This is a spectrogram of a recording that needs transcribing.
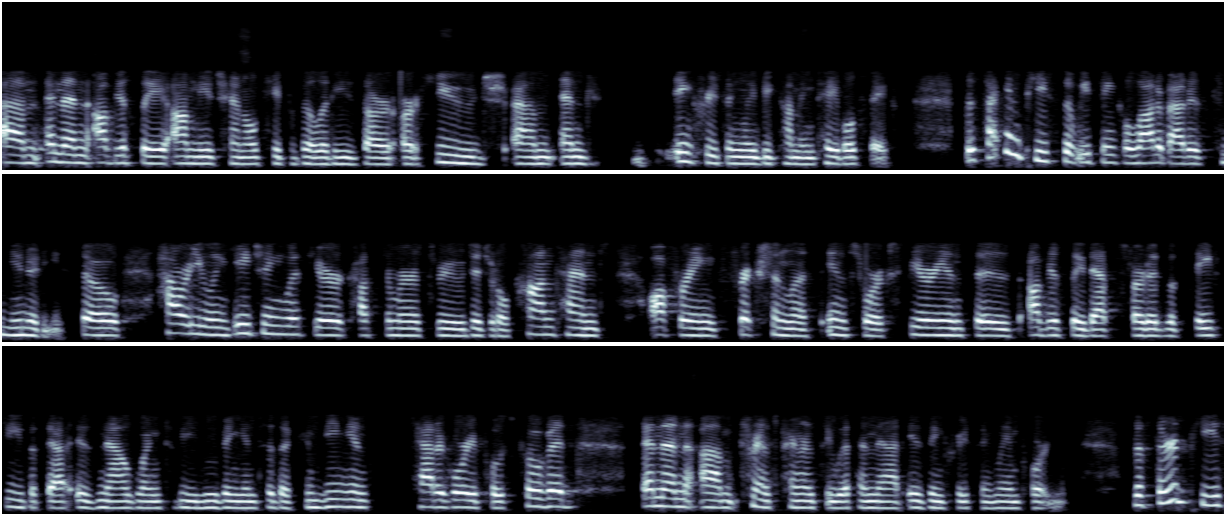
Um, and then obviously omni-channel capabilities are, are huge um, and increasingly becoming table stakes. The second piece that we think a lot about is community. So, how are you engaging with your customer through digital content, offering frictionless in store experiences? Obviously, that started with safety, but that is now going to be moving into the convenience category post COVID. And then um, transparency within that is increasingly important. The third piece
